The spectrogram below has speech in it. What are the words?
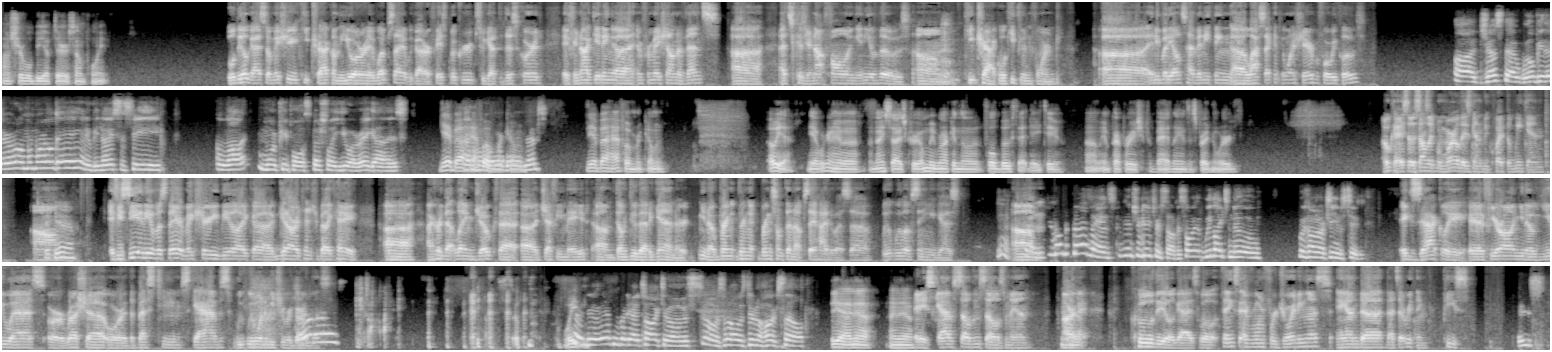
I'm sure we'll be up there at some point. Cool deal, guys. So make sure you keep track on the URA website. We got our Facebook groups. We got the Discord. If you're not getting uh, information on events, uh, that's because you're not following any of those. Um, keep track. We'll keep you informed. Uh, anybody else have anything uh, last second they want to share before we close? Uh, just that we'll be there on Memorial Day, and it'd be nice to see a lot more people, especially URA guys, Yeah, about at a half of them are Day coming. event. Yeah, about half of them are coming. Oh yeah, yeah. We're gonna have a, a nice sized crew. I'm gonna be rocking the full booth that day too, um, in preparation for Badlands and spreading the word. Okay, so it sounds like Memorial Day is going to be quite the weekend. Um, Heck yeah. if you see any of us there, make sure you be like, uh, get our attention. Be like, hey, uh, I heard that lame joke that uh, Jeffy made. Um, don't do that again, or you know, bring bring bring something up. Say hi to us. Uh, we we love seeing you guys. Yeah. Um, yeah, if you're on the Badlands, introduce yourself. It's all, we'd like to know who's on our teams too. Exactly. If you're on, you know, U.S. or Russia or the best team, Scavs, we, we want to meet you regardless. God. so Yeah, dude, everybody I talked to, I was, I was, I was doing a hard sell. Yeah, I know. I know. Hey, Scavs sell themselves, man. Yeah. All right. Cool deal, guys. Well, thanks everyone for joining us, and uh, that's everything. Peace. Peace.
